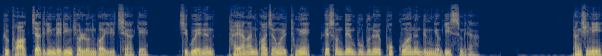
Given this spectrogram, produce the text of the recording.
그 과학자들이 내린 결론과 일치하게 지구에는 다양한 과정을 통해 훼손된 부분을 복구하는 능력이 있습니다. 당신이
